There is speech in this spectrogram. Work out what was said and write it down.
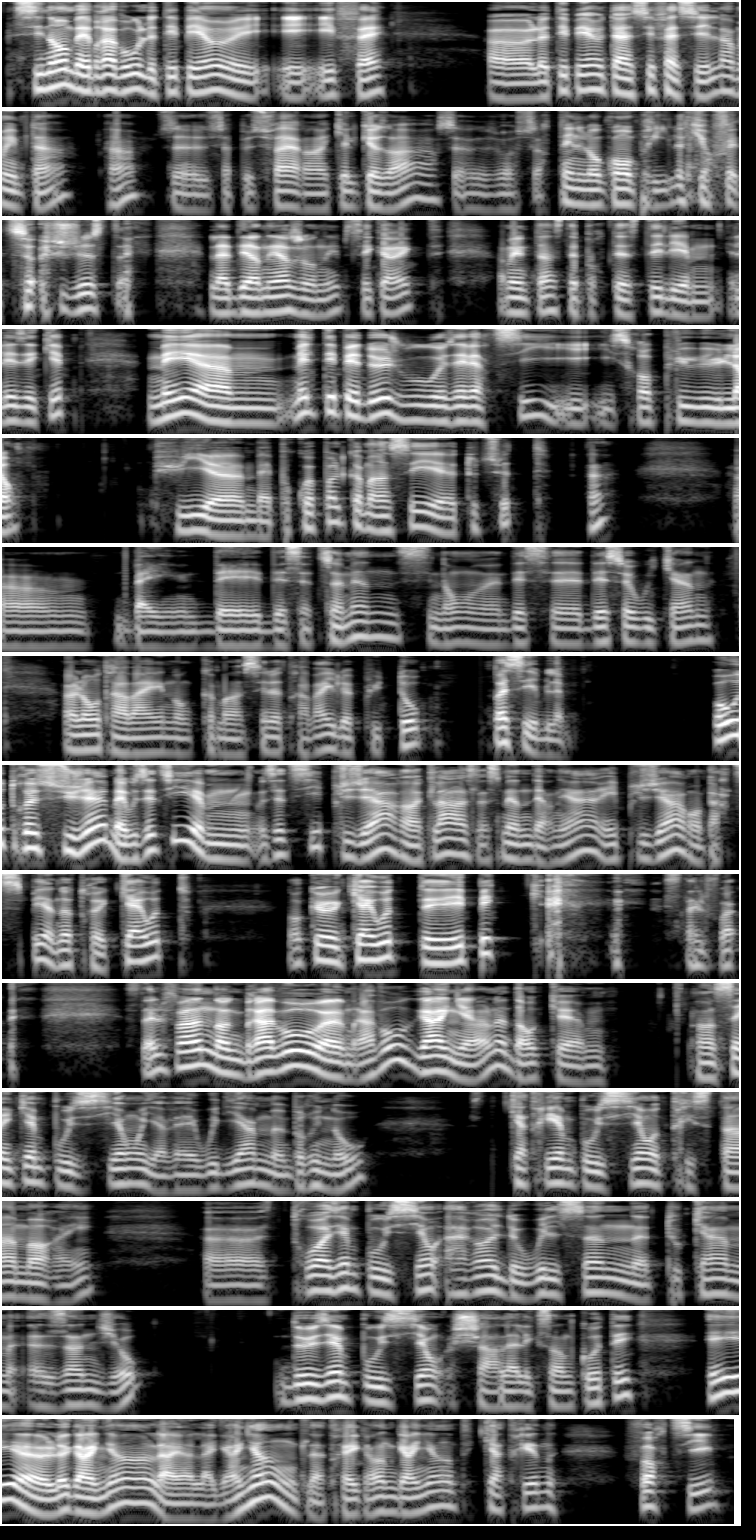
Sinon, ben bravo, le TP1 est, fait. le TP1 est assez facile en même temps. Hein? Ça, peut se faire en quelques heures. certains l'ont compris, là, qui ont fait ça juste la dernière journée, c'est correct. En même temps, c'était pour tester les, équipes. Mais, euh, mais le TP2, je vous avertis, il, sera plus long. Puis, euh, ben, pourquoi pas le commencer euh, tout de suite? Hein? ben, dès, cette semaine, sinon dès ce, week-end. Un long travail, donc commencer le travail le plus tôt possible. Autre sujet, ben, vous, étiez, vous étiez plusieurs en classe la semaine dernière et plusieurs ont participé à notre caout. Donc, un caout épique. C'était le fun. C'était le fun. Donc, bravo, euh, bravo gagnant. Donc, euh, en cinquième position, il y avait William Bruno. Quatrième position, Tristan Morin. Euh, troisième position, Harold Wilson Toucam Zanjo. Deuxième position, Charles-Alexandre Côté. Et le gagnant, la, gagnante, la très grande gagnante, Catherine Fortier.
